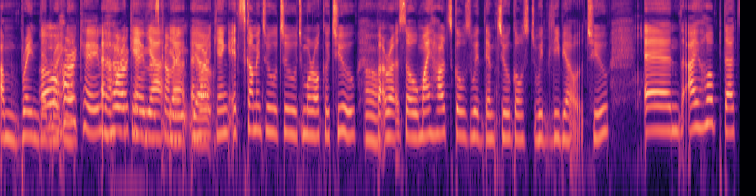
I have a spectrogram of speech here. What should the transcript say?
I'm brain dead right now. Oh, right hurricane, now. a hurricane that's coming, Yeah, a yeah. hurricane. It's coming to, to, to Morocco too. Oh. But so my heart goes with them too, goes with Libya too, and I hope that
